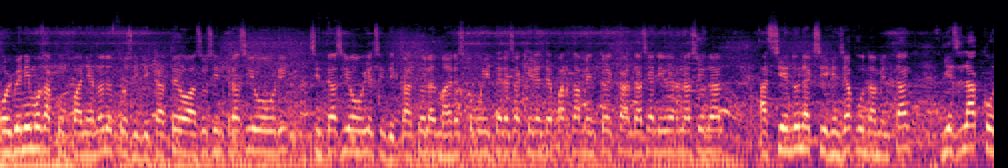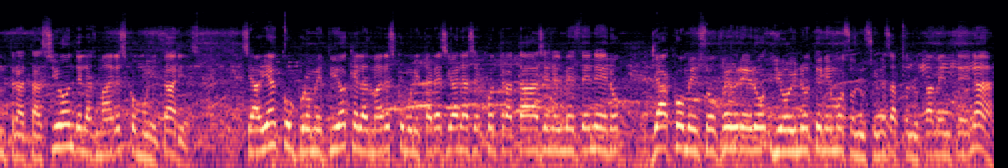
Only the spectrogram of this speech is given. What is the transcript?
Hoy venimos acompañando a nuestro sindicato de Oasos Sintra Ciori, el sindicato de las madres comunitarias aquí en el departamento de Caldas y a nivel nacional, haciendo una exigencia fundamental y es la contratación de las madres comunitarias se habían comprometido a que las madres comunitarias iban a ser contratadas en el mes de enero, ya comenzó febrero y hoy no tenemos soluciones absolutamente de nada.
